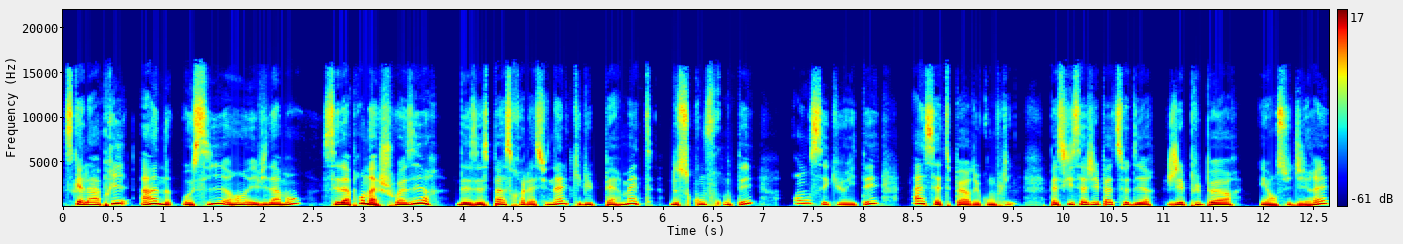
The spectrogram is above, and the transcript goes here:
ce qu'elle a appris, Anne aussi, hein, évidemment, c'est d'apprendre à choisir des espaces relationnels qui lui permettent de se confronter en sécurité à cette peur du conflit. Parce qu'il ne s'agit pas de se dire j'ai plus peur et ensuite j'irai,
